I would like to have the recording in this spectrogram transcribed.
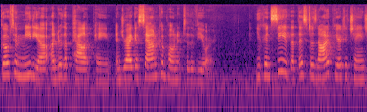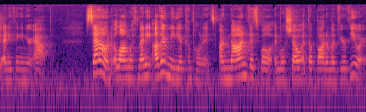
go to Media under the Palette pane and drag a sound component to the viewer. you can see that this does not appear to change anything in your app. Sound, along with many other media components, are non-visible and will show at the bottom of your viewer.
